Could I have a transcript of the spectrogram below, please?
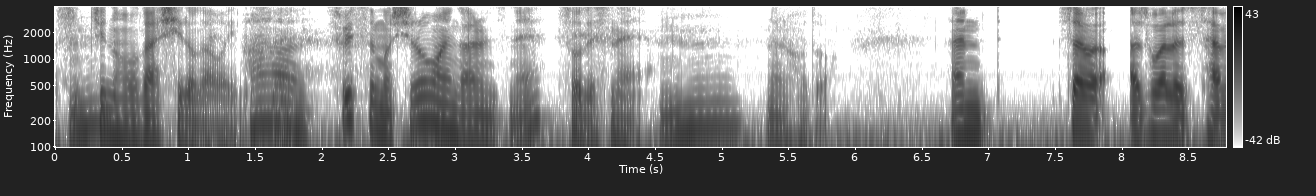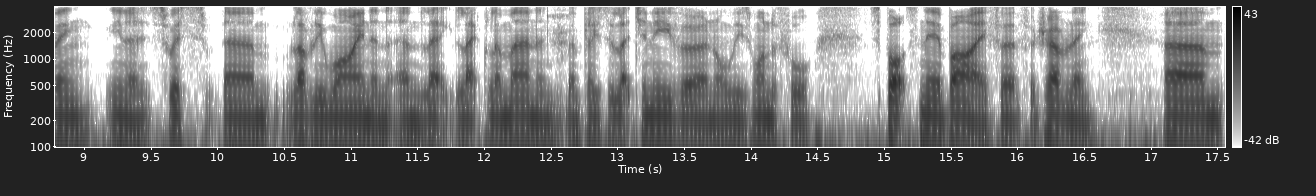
そっちの方が白が多いですね。スイスも白ワインがあるんですね。そうですね。うん。なるほど。And so as well as having you know Swiss um, lovely wine and and Lac, Lac Léman and, and places like Geneva and all these wonderful spots nearby for for traveling. Um,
